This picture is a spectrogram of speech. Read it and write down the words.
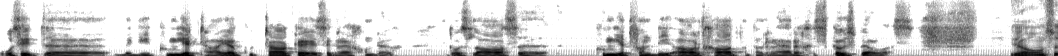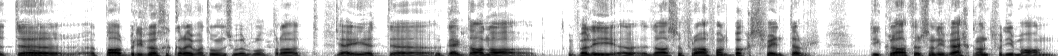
ons het uh, met die komeet Hayakutake is ek reg onthou. Het ons laas 'n uh, komeet van die aard gehad wat nou regtig geskouspel was. Ja, ons het 'n uh, paar briewe gekry wat ons oor wil praat. Jy het uh, gekyk daarna Willie, uh, daar's 'n vraag van Buxventer. Die kraters aan die wegkant van die maan.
